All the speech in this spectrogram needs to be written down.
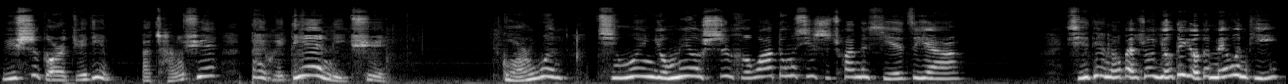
于是狗儿决定把长靴带回店里去。狗儿问：“请问有没有适合挖东西时穿的鞋子呀？”鞋店老板说：“有的，有的，没问题。”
